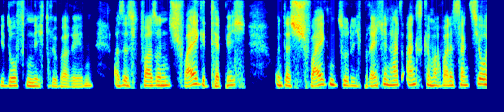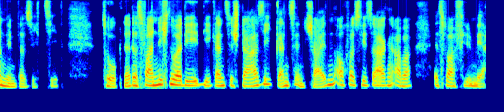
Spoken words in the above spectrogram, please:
die durften nicht drüber reden. Also es war so ein Schweigeteppich und das Schweigen zu durchbrechen hat Angst gemacht, weil es Sanktionen hinter sich zieht. Zog. Ne? Das war nicht nur die, die ganze Stasi, ganz entscheidend auch, was Sie sagen, aber es war viel mehr.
